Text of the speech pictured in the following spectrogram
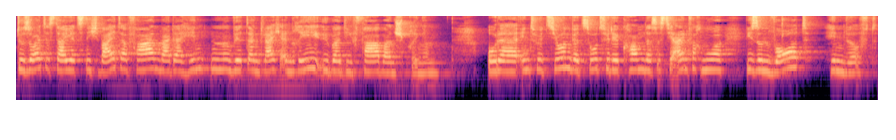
du solltest da jetzt nicht weiterfahren, weil da hinten wird dann gleich ein Reh über die Fahrbahn springen. Oder Intuition wird so zu dir kommen, dass es dir einfach nur wie so ein Wort hinwirft.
